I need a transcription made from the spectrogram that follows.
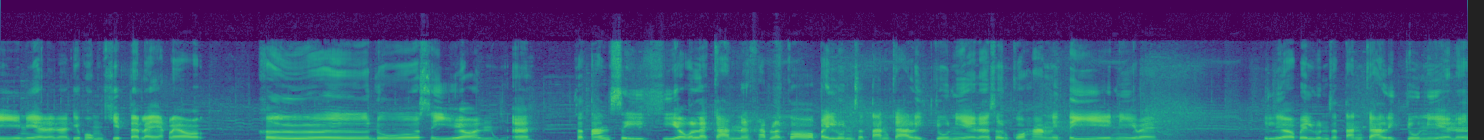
ดีเนี่ยแหละนะที่ผมคิดแต่แรกแล้ว คือดูสีก่อน อะ สตันสีเขียวแล้วกันนะครับ แล้วก็ไปลุ้นสตันกาลิกจูเนียนะ ส่วนโกฮังในตีนี่ไป ที่เหลือไปลุ้นสตันกาลิกจูเนียนะ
